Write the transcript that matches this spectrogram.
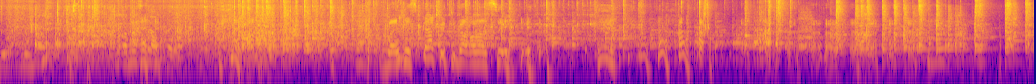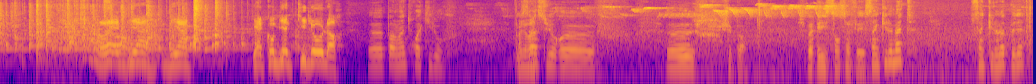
je, je, je ramasse ça après. hein. Ben, J'espère que tu vas ramasser. Ouais, bien, bien. Il y a combien de kilos là? Euh, pas loin de 3 kilos. Et ça sur, euh, euh, je sais pas, je sais pas quelle distance ça fait, 5 km 5 km peut-être?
